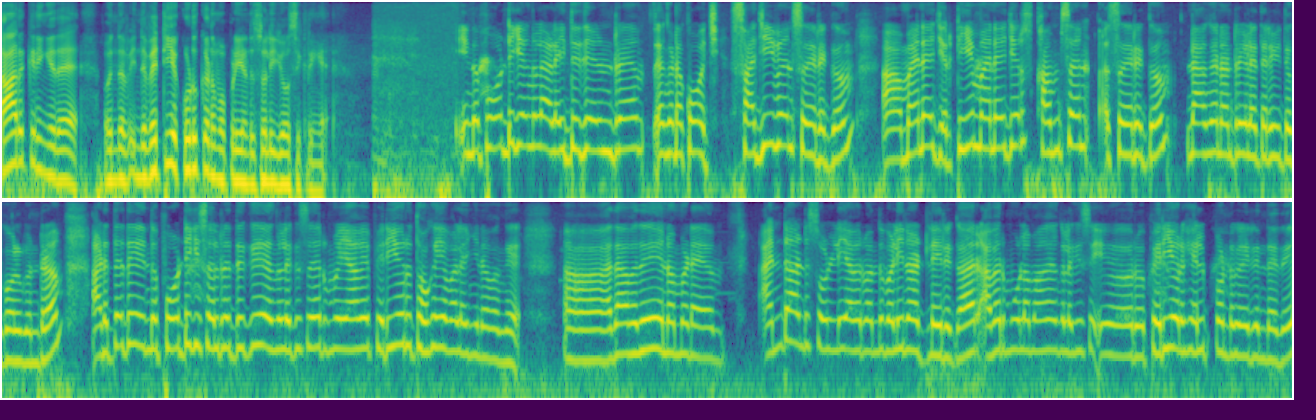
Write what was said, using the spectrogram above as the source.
யாருக்கு நீங்கள் இதை இந்த இந்த வெற்றியை கொடுக்கணும் அப்படி என்று சொல்லி யோசிக்கிறீங்க? இந்த போட்டிக்கு எங்களை அழைத்து சென்ற எங்களோட கோச் சஜீவன் சாருக்கும் மேனேஜர் டீம் மேனேஜர் கம்சன் சாருக்கும் நாங்கள் நன்றிகளை தெரிவித்துக் கொள்கின்றோம். அடுத்தது இந்த போட்டிக்கு சொல்கிறதுக்கு எங்களுக்கு சார் உண்மையாகவே பெரிய ஒரு தொகையை வழங்கினவங்க. அதாவது நம்மட அண்டாண்டு சொல்லி அவர் வந்து வெளிநாட்டில் இருக்கார். அவர் மூலமாக எங்களுக்கு ஒரு பெரிய ஒரு ஹெல்ப் கொண்டு இருந்தது.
